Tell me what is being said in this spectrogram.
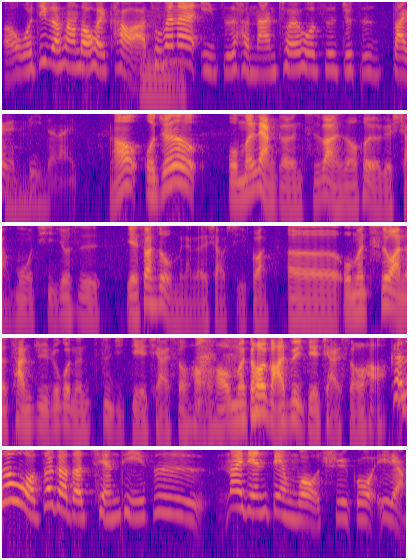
呃，我基本上都会靠啊，嗯除非那个椅子很难推，或是就是在原地的那一种。然后我觉得我们两个人吃饭的时候会有一个小默契，就是也算是我们两个的小习惯。呃，我们吃完的餐具如果能自己叠起来收好的话，我们都会把它自己叠起来收好。可是我这个的前提是那间店我有去过一两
